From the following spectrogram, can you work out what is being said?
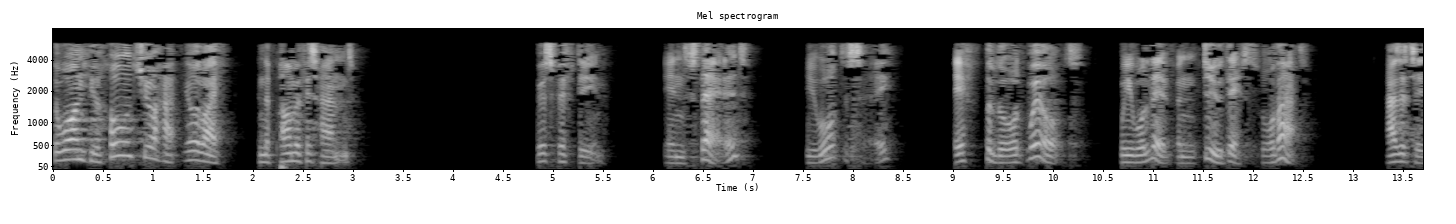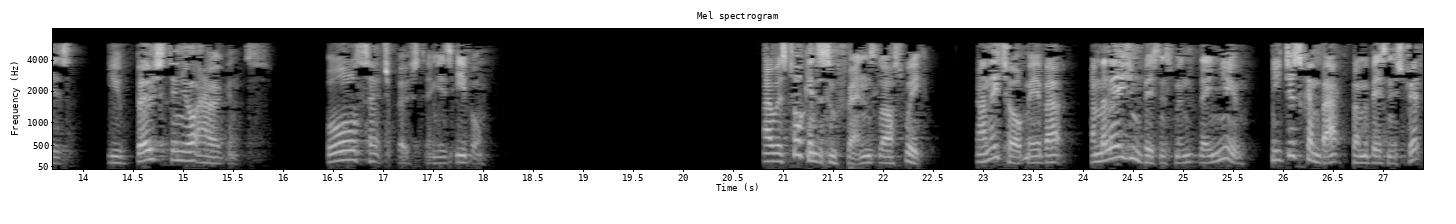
the one who holds your, ha- your life in the palm of his hand. Verse 15. Instead, you ought to say, if the Lord wills, we will live and do this or that. As it is, you boast in your arrogance. All such boasting is evil. I was talking to some friends last week and they told me about a Malaysian businessman that they knew. He'd just come back from a business trip,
